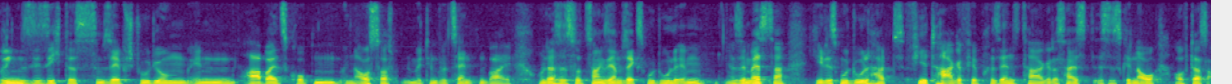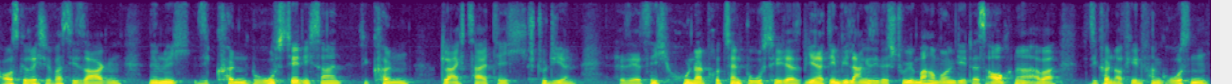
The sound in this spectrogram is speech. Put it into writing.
bringen sie sich das im Selbststudium in Arbeitsgruppen, in Austausch mit den Dozenten bei. Und das ist sozusagen, sie haben sechs Module im Semester. Jedes Modul hat vier Tage, vier Präsenztage. Das heißt, es ist genau auf das ausgerichtet, was sie sagen, nämlich sie können berufstätig sein, sie können gleichzeitig studieren also jetzt nicht 100% berufstätig, also je nachdem, wie lange Sie das Studium machen wollen, geht das auch, ne? aber Sie können auf jeden Fall einen großen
